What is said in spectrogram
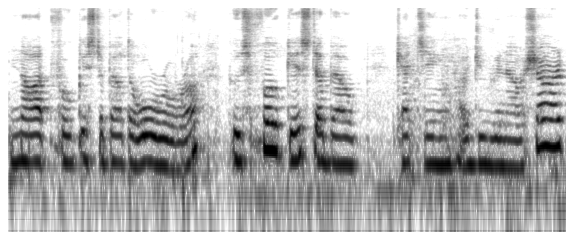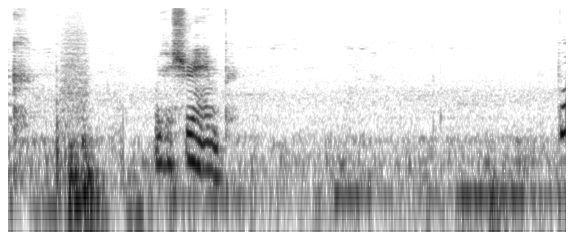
not focused about the Aurora, who's focused about catching a juvenile shark with a shrimp. But,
